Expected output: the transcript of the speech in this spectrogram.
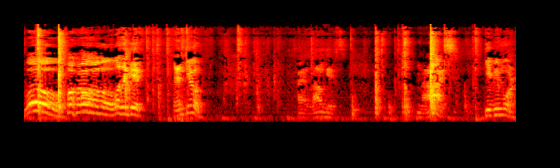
Whoa! Ho, oh. ho, what a gift! Thank you. I love gifts. Nice. Give me more.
